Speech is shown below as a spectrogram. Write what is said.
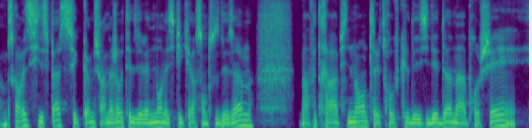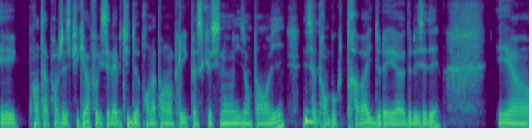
parce qu'en fait, ce qui se passe, c'est que comme sur la majorité des événements, les speakers sont tous des hommes, bah en fait, très rapidement, tu trouves que des idées d'hommes à approcher, et quand tu approches des speakers, il faut qu'ils aient l'habitude de prendre la parole en public, parce que sinon, ils n'ont pas envie, et ça mm. prend beaucoup de travail de les, euh, de les aider. Et euh,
